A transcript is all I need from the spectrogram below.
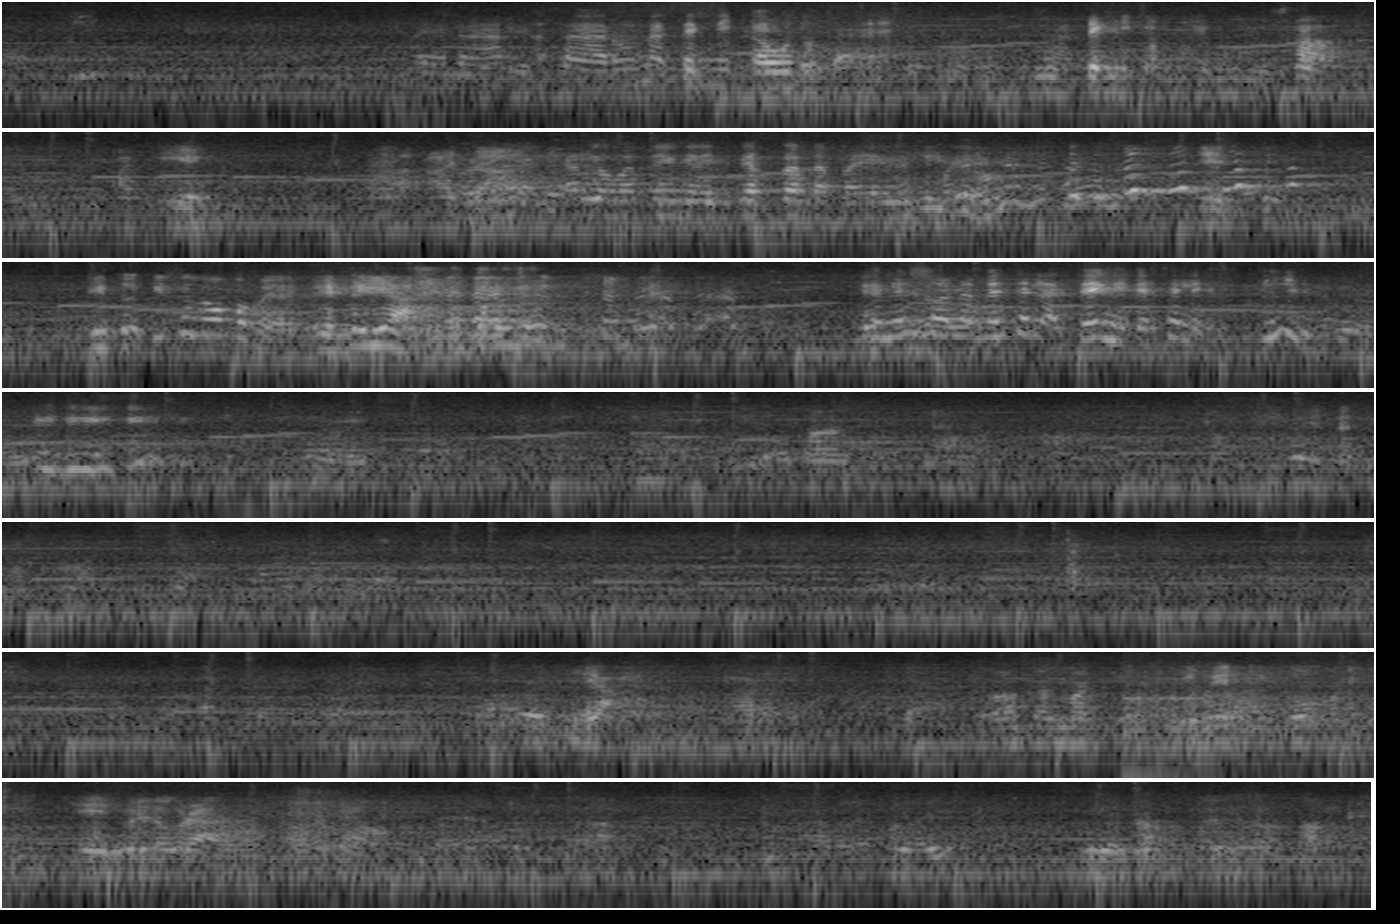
Agarra una técnica única. ¿eh? Es una técnica muy, muy usada. Bien. Ah, Allá. Carlos va a tener que limpiar toda la pared después. Este. Listo. ¿Qué se lo vamos a comer? Este ya. No es solamente la técnica, es el estilo. Ya, ahora México eh, lo he logrado. Ahora qué hago?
